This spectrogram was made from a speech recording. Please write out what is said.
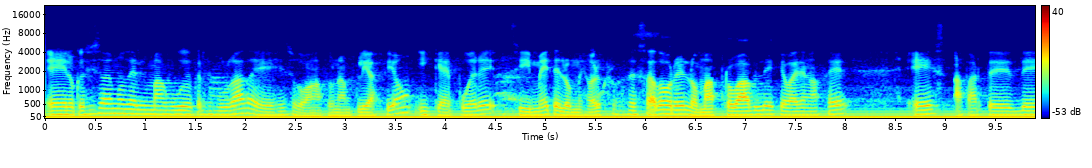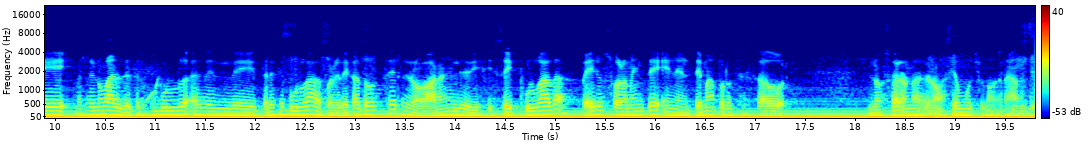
Eh, lo que sí sabemos del MacBook de 13 pulgadas es eso, que van a hacer una ampliación y que puede, si mete los mejores procesadores, lo más probable que vayan a hacer es, aparte de renovar el de 13 pulgadas, de 13 pulgadas por el de 14, renovarán el de 16 pulgadas, pero solamente en el tema procesadores. No será una renovación mucho más grande.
